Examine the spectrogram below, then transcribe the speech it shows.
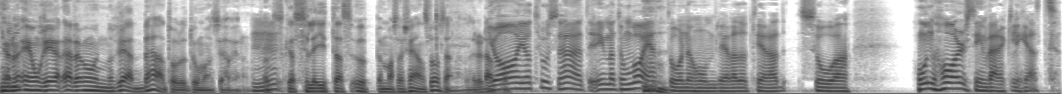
Ja, är, hon rädd, är hon rädd det här tror du Thomas? Jag vet inte. Att det ska slitas upp en massa känslor sen? Är det därför? Ja, jag tror så här att i och med att hon var ett år när hon blev adopterad så hon har sin verklighet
